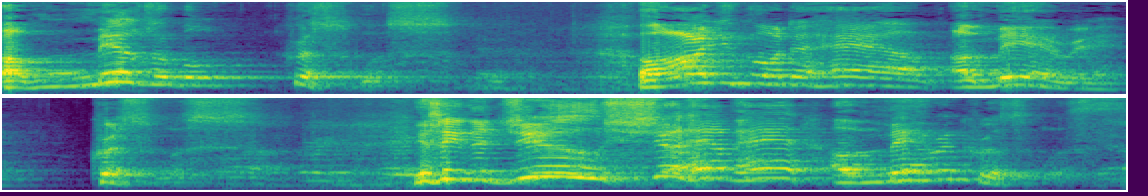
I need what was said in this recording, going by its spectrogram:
a miserable Christmas? Or are you going to have a merry Christmas? You see, the Jews should have had a Merry Christmas.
